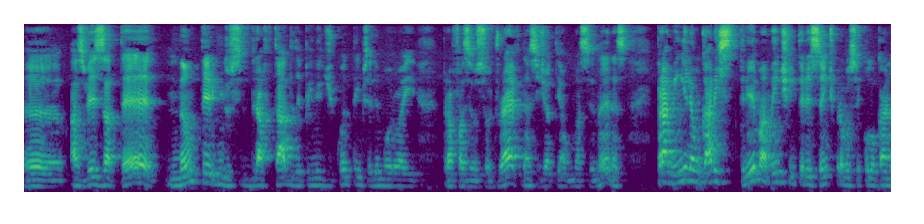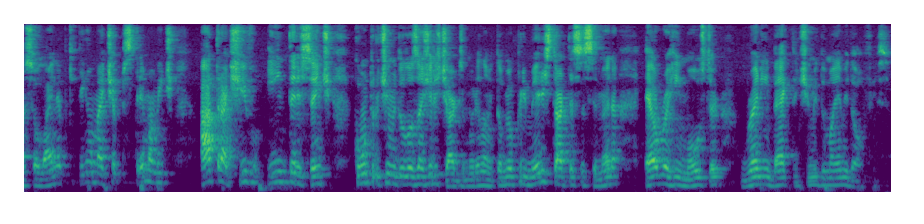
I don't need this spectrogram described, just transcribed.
uh, às vezes até não tendo sido draftado, dependendo de quanto tempo você demorou aí para fazer o seu draft, né, se já tem algumas semanas, para mim ele é um cara extremamente interessante para você colocar no seu lineup, que tem um matchup extremamente atrativo e interessante contra o time do Los Angeles Chargers, Murilão. Então, meu primeiro start dessa semana é o Raheem Monster, running back do time do Miami Dolphins.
